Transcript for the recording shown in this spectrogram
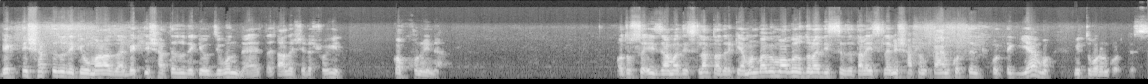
ব্যক্তির স্বার্থে যদি কেউ মারা যায়, ব্যক্তির স্বার্থে যদি কেউ জীবন দেয় তাহলে সেটা শহীদ কখনোই না। অথচ এই জামাত ইসলাম তাদেরকে এমন ভাবে মগজ দোলা দিচ্ছে যে তারা ইসলামী শাসন কায়েম করতে করতে গিয়ে মৃত্যুবরণ করতেছে।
